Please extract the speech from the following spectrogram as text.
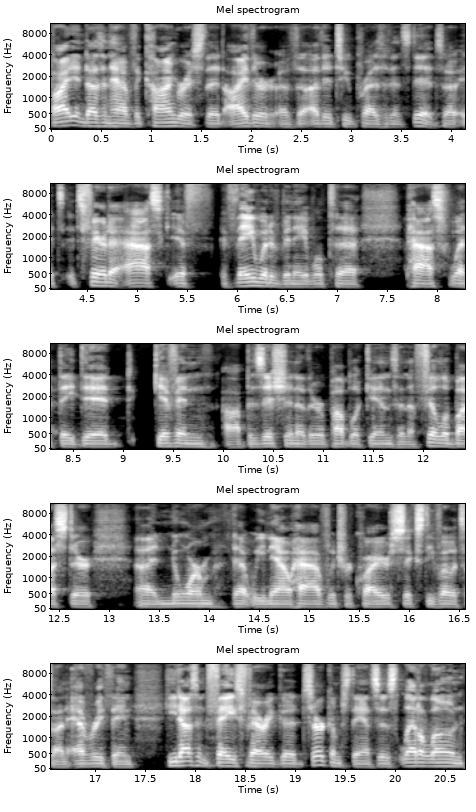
Biden doesn't have the Congress that either of the other two presidents did. So it's it's fair to ask if if they would have been able to pass what they did given opposition of the Republicans and the filibuster uh, norm that we now have, which requires 60 votes on everything. He doesn't face very good circumstances, let alone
